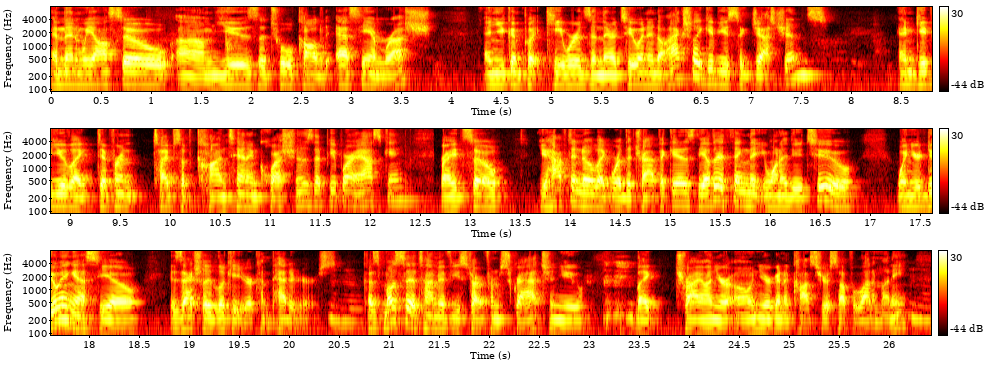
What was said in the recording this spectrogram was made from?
And then we also um, use a tool called SEMrush, and you can put keywords in there too, and it'll actually give you suggestions and give you like different types of content and questions that people are asking, right? So you have to know like where the traffic is. The other thing that you want to do too when you're doing SEO is actually look at your competitors. Mm-hmm. Because most of the time, if you start from scratch and you like try on your own, you're going to cost yourself a lot of money. Mm-hmm.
